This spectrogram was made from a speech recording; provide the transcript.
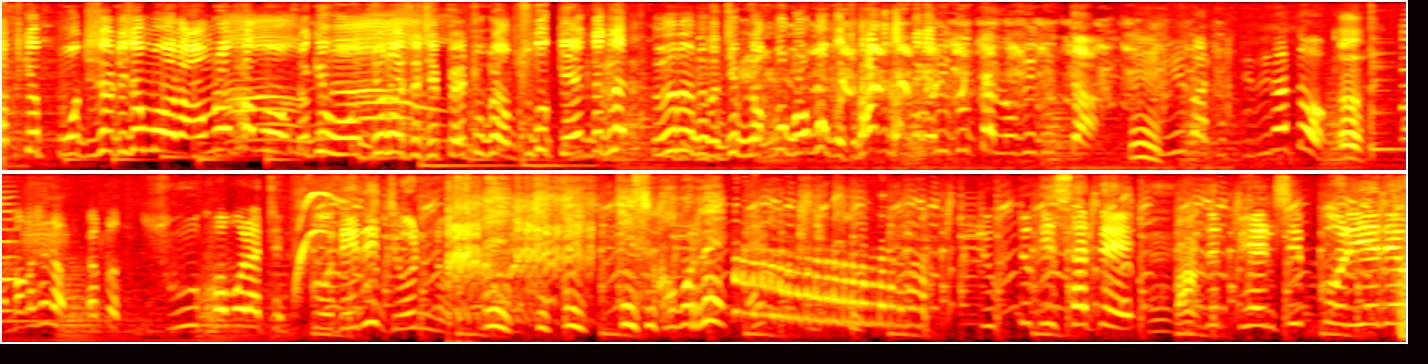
আজকে পঁচিশে ডিসেম্বর আমরা খাব। নাকি ওর জন্য এসেছি পেটুগ্রাম। শুধু কেক দেখলে জিভ লকবক লকবক করছে। ভাগ এখান থেকে। ঠিক আছে দিবি না তো। আমার কাছে না একটা সুখবর আছে তোদেরই জন্য। কি- কি- কি সুখবর রে? টুকটুকির সাথে ফ্রেন্ডশিপ করিয়ে দেব.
